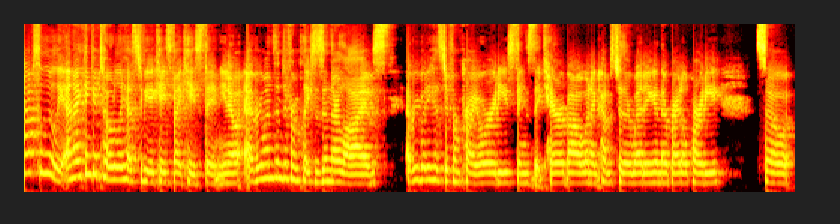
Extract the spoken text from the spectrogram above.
Absolutely. And I think it totally has to be a case by case thing. You know, everyone's in different places in their lives. Everybody has different priorities, things they care about when it comes to their wedding and their bridal party. So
